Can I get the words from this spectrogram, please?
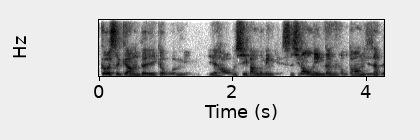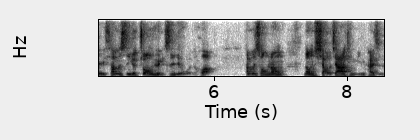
各式各样的一个文明也好，我们西方文明也是，西方文明跟我们东方文明其实很类似，他们是一个庄园式的文化，他们从那种那种小家庭里面开始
